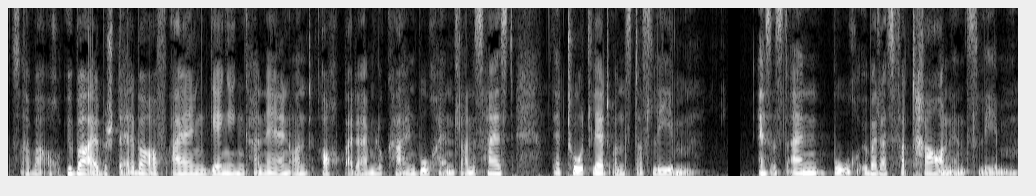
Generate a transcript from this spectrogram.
ist aber auch überall bestellbar auf allen gängigen Kanälen und auch bei deinem lokalen Buchhändler. Das heißt, der Tod lehrt uns das Leben. Es ist ein Buch über das Vertrauen ins Leben.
